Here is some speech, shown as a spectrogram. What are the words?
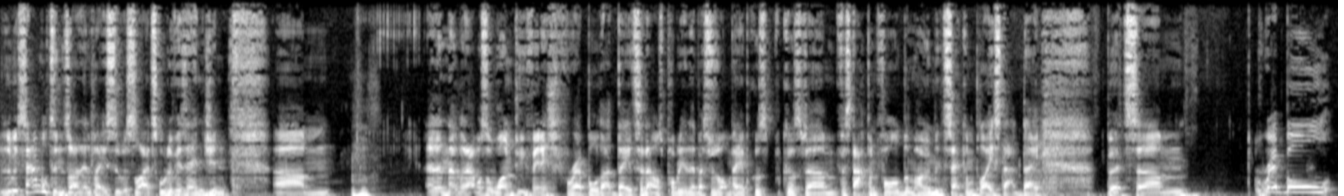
Lewis Hamilton decided to play Suicide Squad with his engine. Um, and that, that, was a one-two finish for Red Bull that day. So that was probably the best result on paper because because um, Verstappen followed them home in second place that day. But um, Red Bull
